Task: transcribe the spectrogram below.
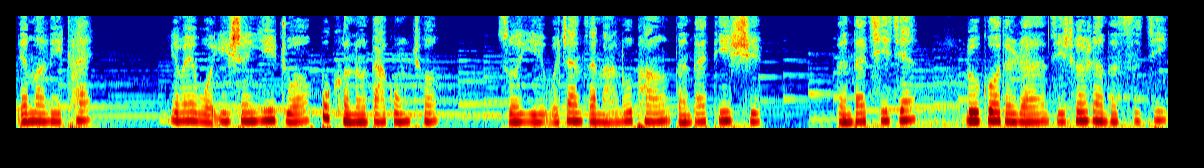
连忙离开，因为我一身衣着不可能搭公车，所以我站在马路旁等待的士。等待期间，路过的人及车上的司机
